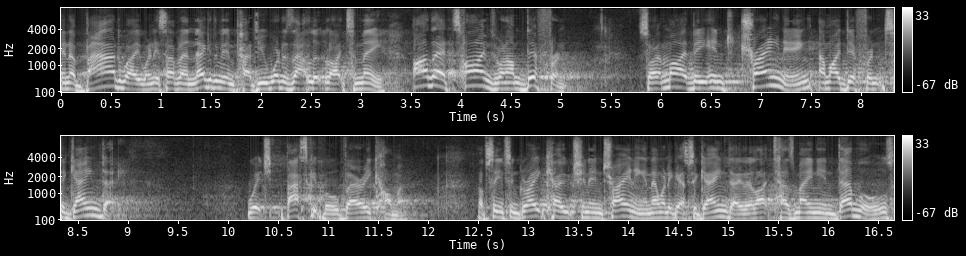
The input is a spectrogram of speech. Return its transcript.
in a bad way, when it's having a negative impact you, what does that look like to me? Are there times when I'm different? So it might be in training, am I different to game day? Which basketball, very common. I've seen some great coaching in training, and then when it gets to game day, they're like Tasmanian devils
